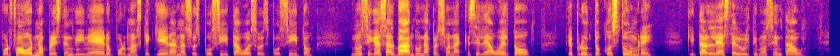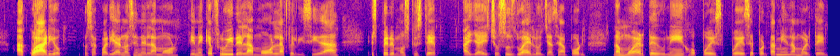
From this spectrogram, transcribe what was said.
por favor, no presten dinero por más que quieran a su esposita o a su esposito. No siga salvando una persona que se le ha vuelto de pronto costumbre quitarle hasta el último centavo. Acuario, los acuarianos en el amor, tiene que fluir el amor, la felicidad. Esperemos que usted haya hecho sus duelos, ya sea por la muerte de un hijo, pues puede ser por también la muerte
